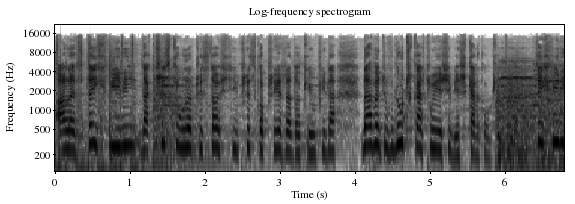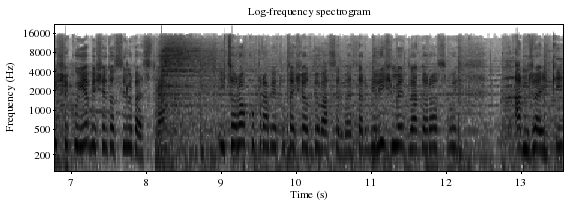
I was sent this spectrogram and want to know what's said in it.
ale w tej chwili na wszystkie uroczystości wszystko przyjeżdża do Kiełpina. Nawet wnuczka czuje się mieszkanką Kiełpina. W tej chwili szykujemy się do Sylwestra i co roku prawie tutaj się odbywa Sylwester. Mieliśmy dla dorosłych Andrzejki,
